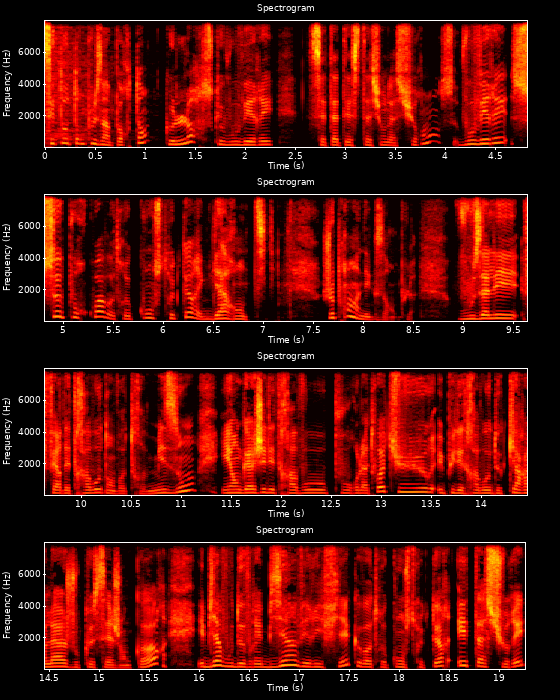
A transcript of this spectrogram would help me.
C'est d'autant plus important que lorsque vous verrez cette attestation d'assurance, vous verrez ce pourquoi votre constructeur est garanti. Je prends un exemple. Vous allez faire des travaux dans votre maison et engager des travaux pour la toiture et puis des travaux de carrelage ou que sais-je encore. Eh bien, vous devrez bien vérifier que votre constructeur est assuré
